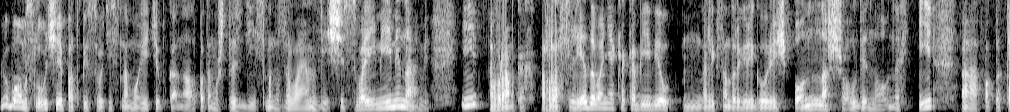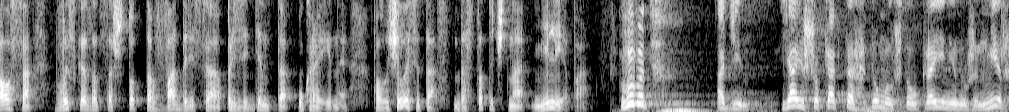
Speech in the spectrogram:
В любом случае, подписывайтесь на мой YouTube канал, потому что здесь мы называем вещи своими именами. И в рамках расследования, как объявил Александр Григорьевич, он нашел виновных и а, попытался высказаться что-то в адрес президента Украины. Получилось это достаточно нелепо. Вывод один. Я еще как-то думал, что Украине нужен мир,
